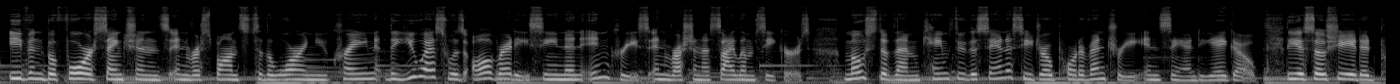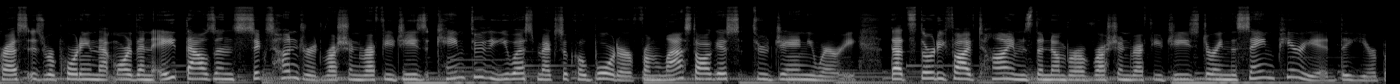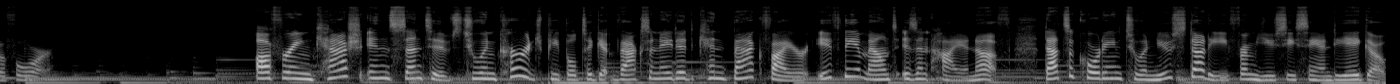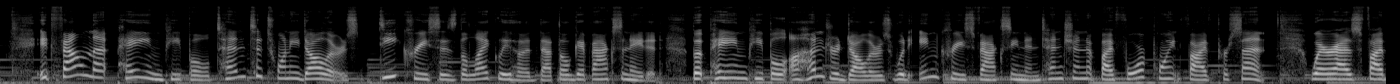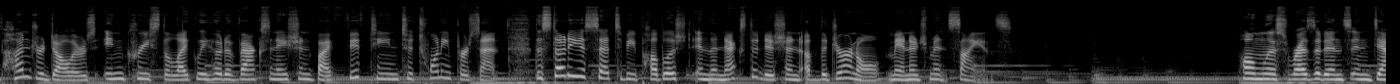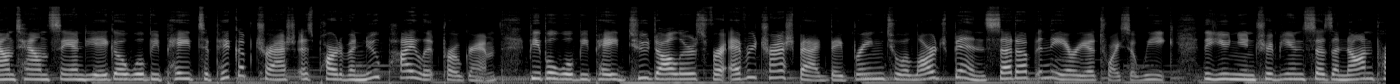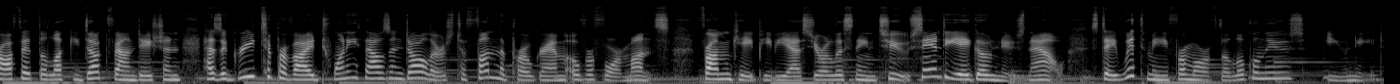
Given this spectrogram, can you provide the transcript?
Even before sanctions in response to the war in Ukraine, the U.S. was already seeing an increase in Russian asylum seekers. Most of them came through the San Ysidro port of entry in San Diego. The Associated Press is reporting that more than 8,600 Russian refugees came through the U.S. Mexico border from last August through January. That's 35 times the number of Russian refugees during the same period the year before. Offering cash incentives to encourage people to get vaccinated can backfire if the amount isn't high enough. That's according to a new study from UC San Diego. It found that paying people 10 to $20 decreases the likelihood that they'll get vaccinated, but paying people $100 would increase vaccine intention by 4.5%, whereas $500 increased the likelihood of vaccination by 15 to 20%. The study is set to be published in the next edition of the journal Management Science. Homeless residents in downtown San Diego will be paid to pick up trash as part of a new pilot program. People will be paid $2 for every trash bag they bring to a large bin set up in the area twice a week. The Union Tribune says a nonprofit, the Lucky Duck Foundation, has agreed to provide $20,000 to fund the program over four months. From KPBS, you're listening to San Diego News Now. Stay with me for more of the local news you need.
